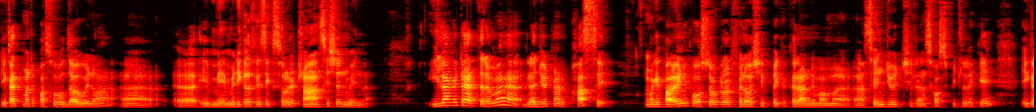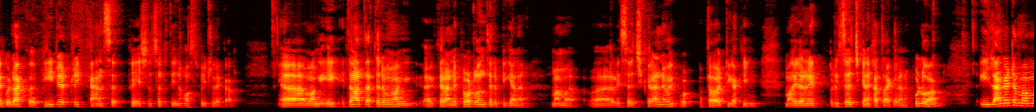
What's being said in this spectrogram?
එකත් මට පසුව උදව් වෙනවා. මේ මෙඩිකල් ෆිසික්ස් වල ට්‍රන්සිෂන් වෙන්න. ඊළඟට ඇත්තරම ග්‍රජුට්නට පස්සේ මගේ පරිනි පෝස්ටෝකල් ෆෙලෝශිප් එක කරන්න මම සෙන්ජූ චිලන්ස් හොස්පිටල එක. එක ගොඩක් පීඩට්‍රික් කන්ස පේෂන් සට තින හොස්පිටල එක මගේ එතනත් ඇතරම මගේ කරන්න පොටොන් තෙරපි ගැන මම රිසර්ච් කරන්න. තවටිකින් මගේන රිසර්ච් කන කතා කරන්න පුළුවන්. ඊළඟට ම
